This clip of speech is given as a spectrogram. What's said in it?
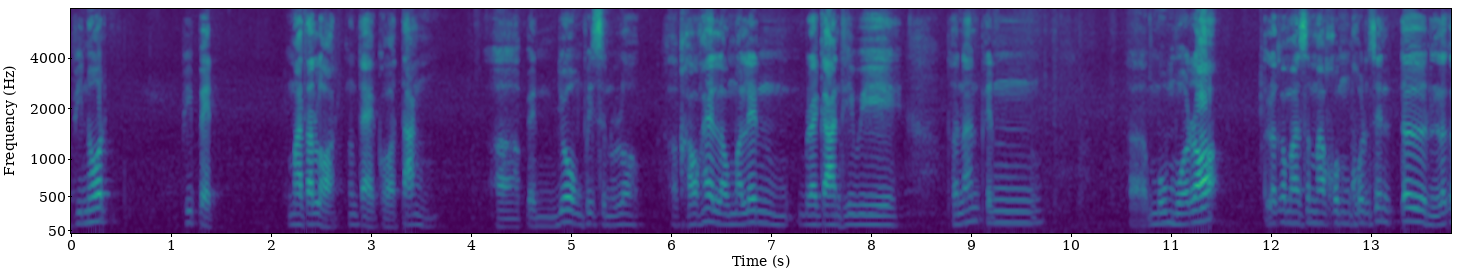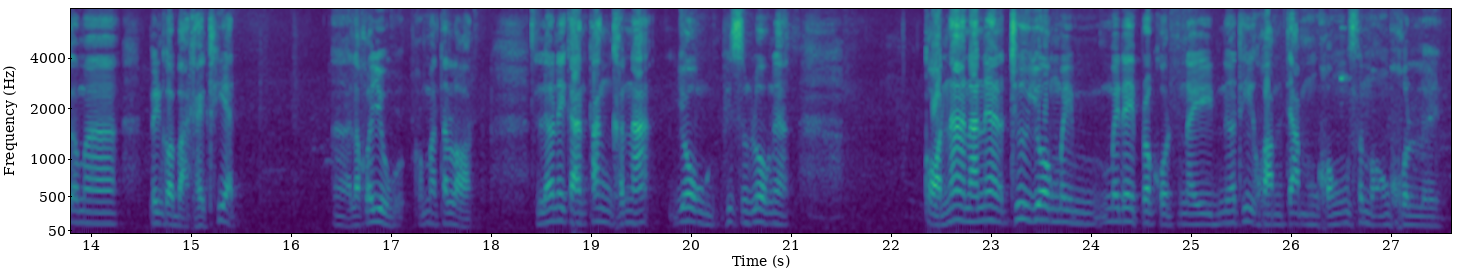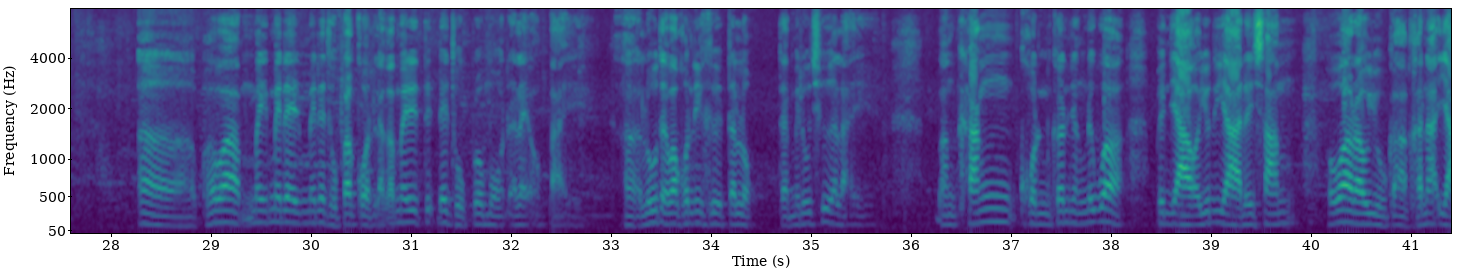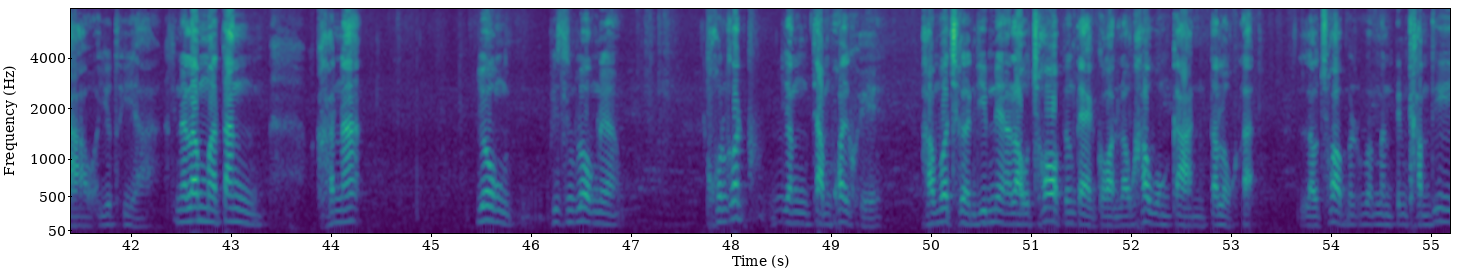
พี่โนตพี่เป็ดมาตลอดตั้งแต่ก่อตั้งเเป็นโย่งพิษณุโลก เขาให้เรามาเล่นรายการทีวี ตอนนั้นเป็นเอ่อมุมหัวเราะ แล้วก็มาสมาคมคนเส้นตื้น แล้วก็มาเป็นกอดบาดคลายเครียดเราก็อยู่เขามาตลอด แล้วในการตั้งคณะโย่งพิษณุโลกเนี่ย ก่อนหน้านั้นเนี่ยชื่อโย่งไม่ไม่ได้ปรากฏในเนื้อที่ความจำของสมองคนเลยเอ่อเพราะว่าไม่ไม่ได้ไม่ได้ถูกปรากฏแล้วก็ไม่ได้ได้ถูกโปรโมทอะไรออกไปเอ่อรู้แต่ว่าคนนี้คือตลกแต่ไม่รู้ชื่ออะไร บางครั้งคนก็ยังนึกว่าเป็นยาวอายุทยาด้วยซ้ำเพราะว่าเราอยู่กับคณะยาวอายุทยาทีนั้นเรามาตั้งคณะโย่งพิษณุโลกเนี่ย คนก็ยังจำค่อยเขว คำว่าเชิญยิ้มเนี่ยเราชอบตั้งแต่ก่อนเราเข้าวงการตลกล้วเราชอบมันมันเป็นคำที่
